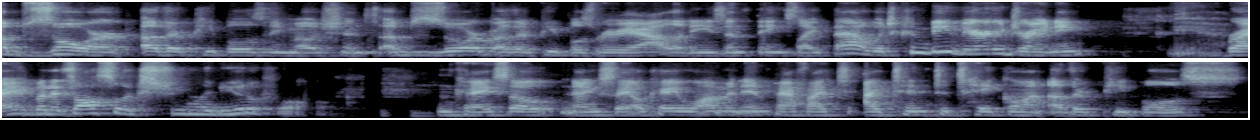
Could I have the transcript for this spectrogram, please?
absorb other people's emotions, absorb other people's realities and things like that, which can be very draining. Yeah. Right. But it's also extremely beautiful. Mm-hmm. Okay. So now you say, okay, well, I'm an empath. I, t- I tend to take on other people's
